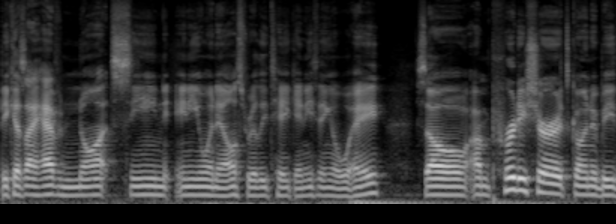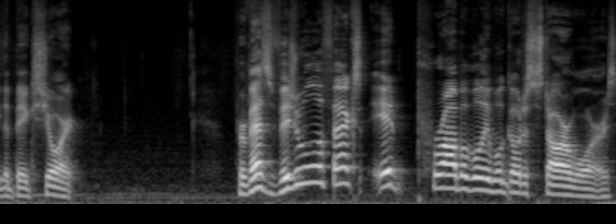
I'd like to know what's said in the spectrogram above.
because I have not seen anyone else really take anything away. So I'm pretty sure it's going to be The Big Short. For best visual effects, it probably will go to Star Wars.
